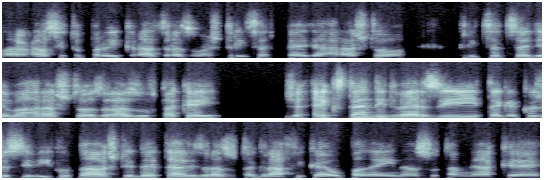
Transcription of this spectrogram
hral si to prvýkrát, zrazu máš 35 a hráš to 37 a hráš to zrazu v takej že extended verzii, tak akože si vychutnávaš tie detaily, zrazu tá grafika je úplne iná, sú tam nejaké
